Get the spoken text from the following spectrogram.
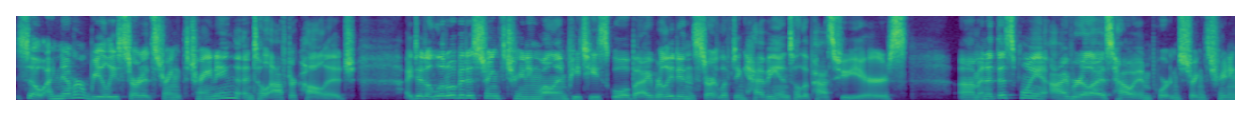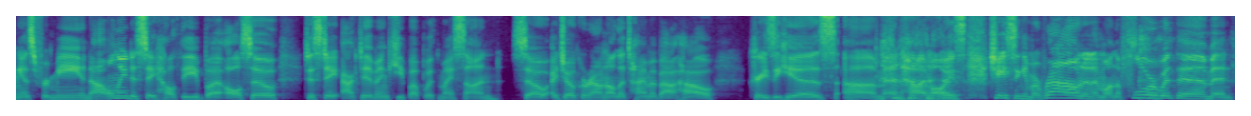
So I never really started strength training until after college. I did a little bit of strength training while in PT school, but I really didn't start lifting heavy until the past few years. Um, and at this point, I've realized how important strength training is for me, not only to stay healthy, but also to stay active and keep up with my son. So I joke around all the time about how crazy he is um, and how I'm always chasing him around and I'm on the floor with him and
